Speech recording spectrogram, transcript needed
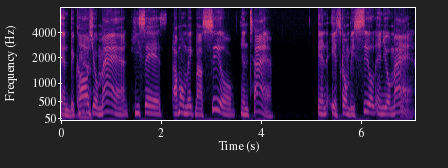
And because yeah. you're mine, he says, I'm gonna make my seal in time. And it's gonna be sealed in your mind.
